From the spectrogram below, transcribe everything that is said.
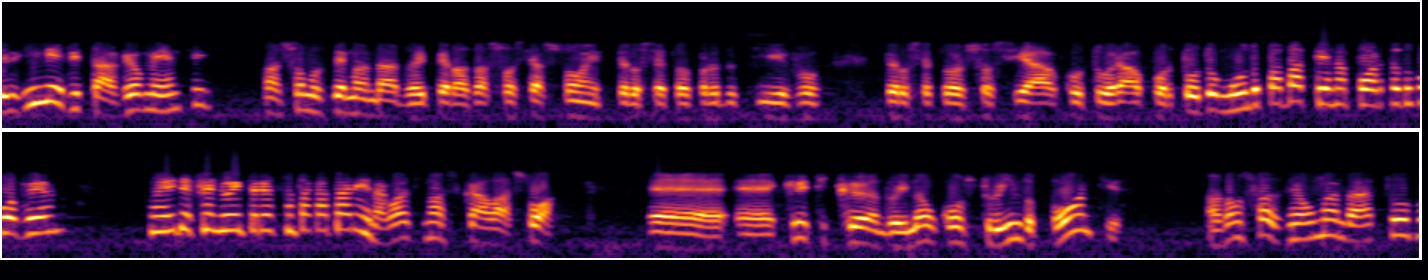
e, inevitavelmente, nós somos demandados aí pelas associações, pelo setor produtivo, pelo setor social, cultural, por todo mundo, para bater na porta do governo né, e defender o interesse de Santa Catarina. Agora, se nós ficar lá só é, é, criticando e não construindo pontes, nós vamos fazer um mandato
